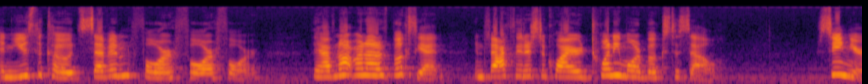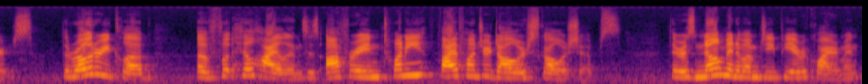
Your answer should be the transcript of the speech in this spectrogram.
and use the code 7444. They have not run out of books yet. In fact, they just acquired 20 more books to sell. Seniors, the Rotary Club of Foothill Highlands is offering 20 $500 scholarships. There is no minimum GPA requirement.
